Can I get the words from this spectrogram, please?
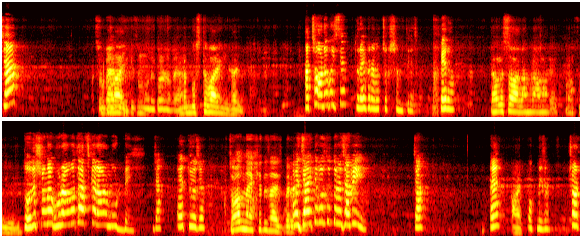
যা। ছোট ভাই। কিছু মনে করো না ভাই। আমরা বুঝতে পারিনি ভাই। আচ্ছা অনেক হয়েছে। তোরা এখন আমার চোখের সামনে থেকে যা। বের হ। তাহলে চল আমরা আমার এখানে চলে যাই। তোদের সঙ্গে ঘোরার মতো আজকাল আমার মুড নেই। যা এ তুই যা। চল না একসাথে বের যাইতে বলছি তোরা যাবি? যা। হ্যাঁ? আয়। যা। চল।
